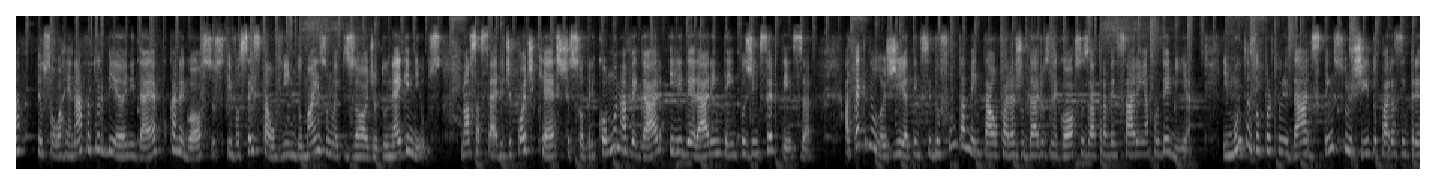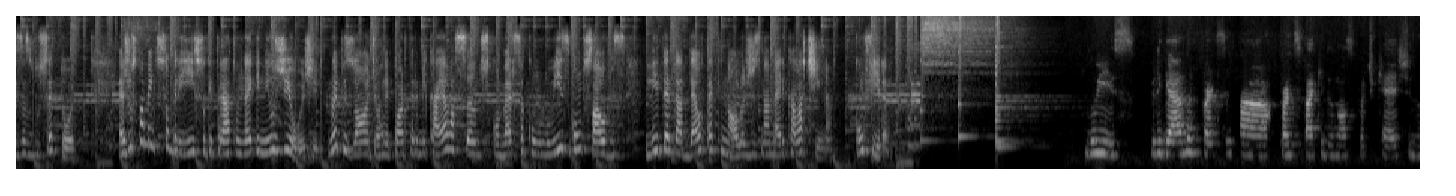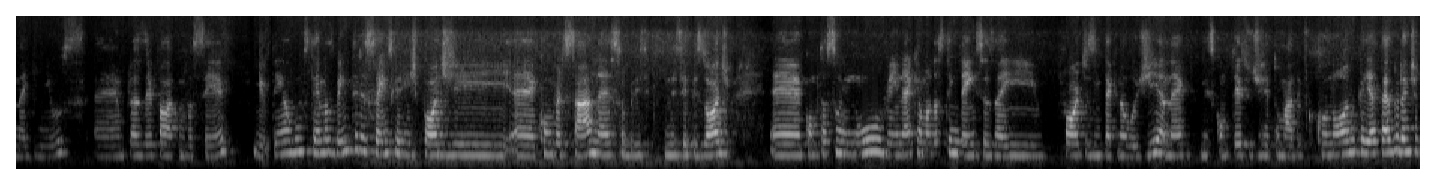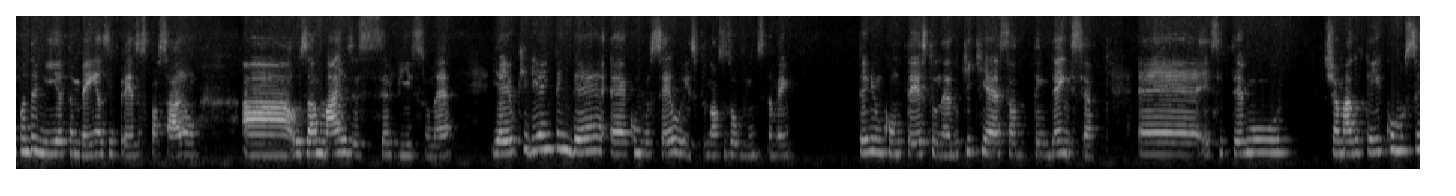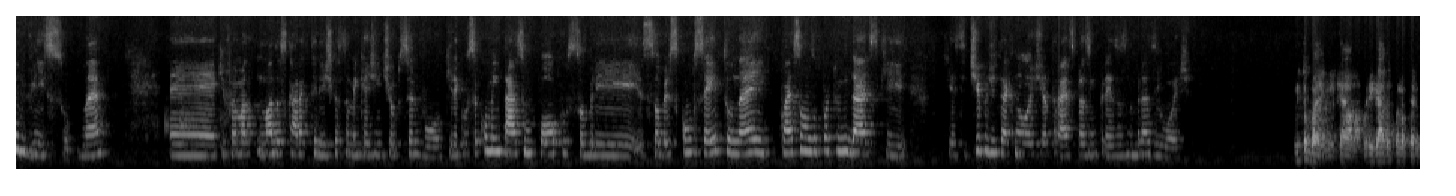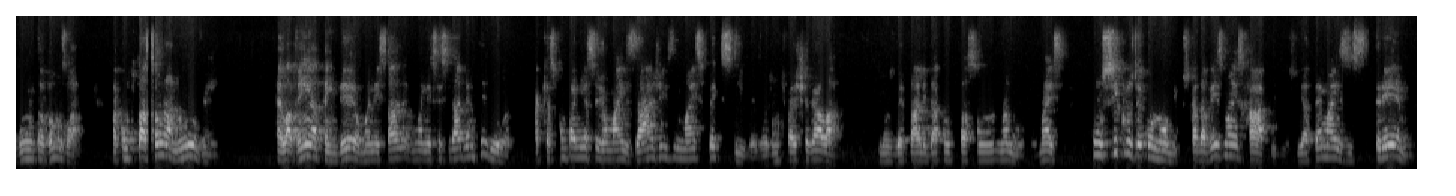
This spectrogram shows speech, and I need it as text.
Olá, eu sou a Renata Turbiani da Época Negócios e você está ouvindo mais um episódio do Neg News, nossa série de podcasts sobre como navegar e liderar em tempos de incerteza. A tecnologia tem sido fundamental para ajudar os negócios a atravessarem a pandemia e muitas oportunidades têm surgido para as empresas do setor. É justamente sobre isso que trata o Neg News de hoje. No episódio, a repórter Micaela Santos conversa com Luiz Gonçalves, líder da Dell Technologies na América Latina. Confira. Luiz, obrigada por participar, participar aqui do nosso podcast do Neg News. É um prazer falar com você. Tem alguns temas bem interessantes que a gente pode é, conversar né, sobre nesse episódio é, computação em nuvem, né, que é uma das tendências aí fortes em tecnologia, né, nesse contexto de retomada econômica e até durante a pandemia também as empresas passaram a usar mais esse serviço, né? E aí eu queria entender é, com você, Luiz, para os nossos ouvintes também terem um contexto, né, do que que é essa tendência, é, esse termo chamado TI como serviço, né? é, que foi uma, uma das características também que a gente observou. Queria que você comentasse um pouco sobre, sobre esse conceito, né, e quais são as oportunidades que, que esse tipo de tecnologia traz para as empresas no Brasil hoje. Muito bem, Micaela, obrigado pela pergunta. Vamos lá. A computação na nuvem, ela vem atender uma necessidade, uma necessidade anterior, a que as companhias sejam mais ágeis e mais flexíveis. A gente vai chegar lá nos detalhes da computação na nuvem. Mas com ciclos econômicos cada vez mais rápidos e até mais extremos,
